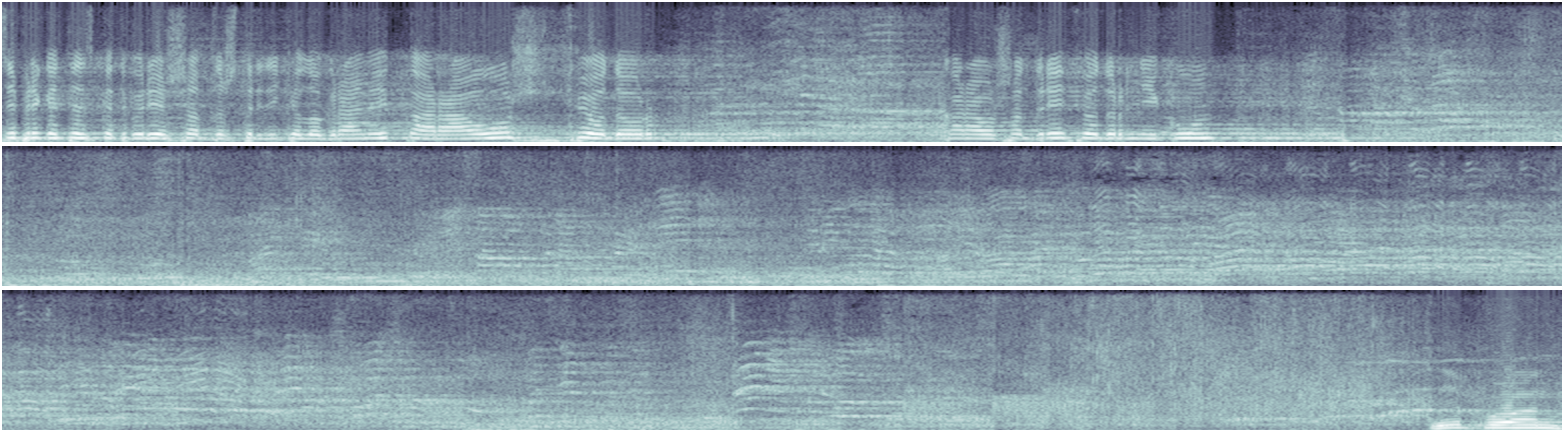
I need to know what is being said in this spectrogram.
Все приготовились к категории 64 килограмме. Карауш Федор. Карауш Андрей, Федор Нику. Віпон.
